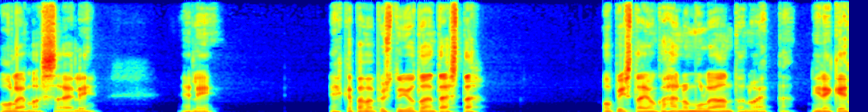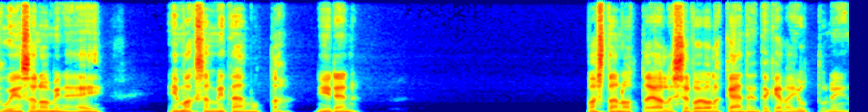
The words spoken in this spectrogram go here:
olemassa. Eli, eli ehkäpä mä pystyn jotain tästä opista, jonka hän on mulle antanut, että niiden kehujen sanominen ei, ei maksa mitään, mutta niiden vastaanottajalle se voi olla käänteen tekevä juttu, niin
